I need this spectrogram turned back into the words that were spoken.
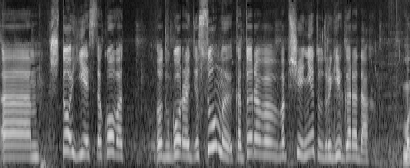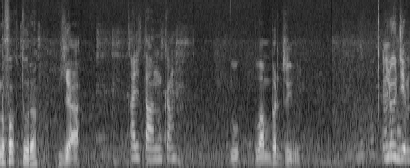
Эм, что есть такого вот в городе Сумы, которого вообще нет в других городах? Мануфактура. Я. Альтанка. Ламборджини. Люди.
